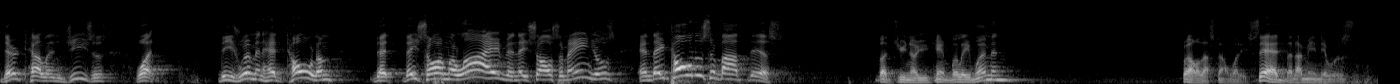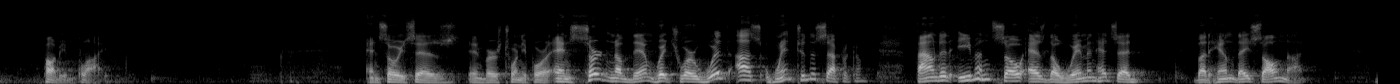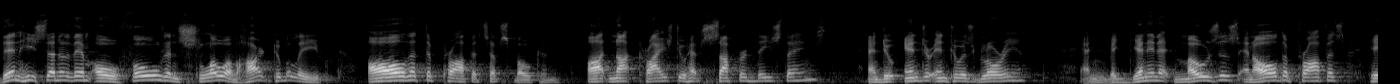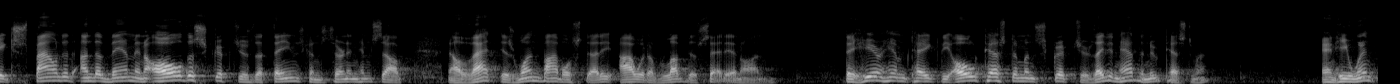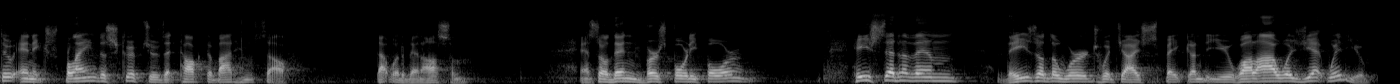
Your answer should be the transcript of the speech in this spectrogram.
They're telling Jesus what these women had told him that they saw him alive and they saw some angels and they told us about this. But you know, you can't believe women. Well, that's not what he said, but I mean, it was probably implied. And so he says in verse 24, and certain of them which were with us went to the sepulchre, found it even so as the women had said, but him they saw not. Then he said unto them, O fools and slow of heart to believe all that the prophets have spoken. Ought not Christ to have suffered these things and to enter into his glory? And beginning at Moses and all the prophets, he expounded unto them in all the scriptures the things concerning himself. Now, that is one Bible study I would have loved to have sat in on. To hear him take the Old Testament scriptures, they didn't have the New Testament and he went through and explained the scriptures that talked about himself. That would have been awesome. And so then, verse 44 He said unto them, These are the words which I spake unto you while I was yet with you,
